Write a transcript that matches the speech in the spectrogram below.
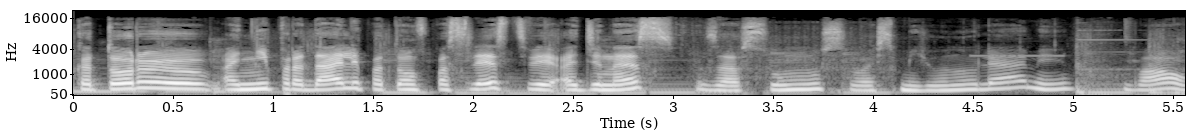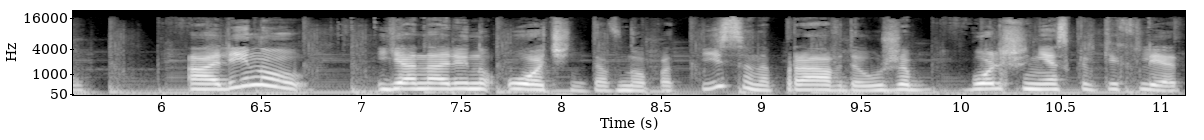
которую они продали потом впоследствии 1С за сумму с 8 нулями. Вау. А Алину я на Алину очень давно подписана, правда, уже больше нескольких лет.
